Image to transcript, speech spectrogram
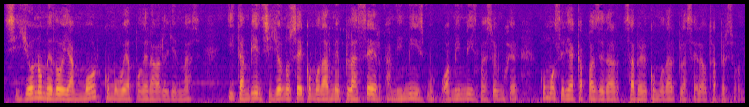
Si yo no me doy amor, ¿cómo voy a poder amar a alguien más? Y también si yo no sé cómo darme placer a mí mismo o a mí misma, soy mujer, ¿cómo sería capaz de dar, saber cómo dar placer a otra persona?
